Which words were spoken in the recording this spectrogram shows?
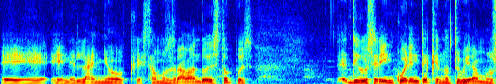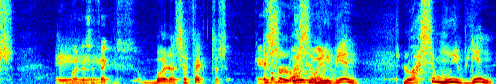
eh, en el año que estamos grabando esto, pues eh, digo, sería incoherente que no tuviéramos eh, Buenos efectos. Buenos efectos. Que Eso lo muy hace muy bien. Lo hace muy bien.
